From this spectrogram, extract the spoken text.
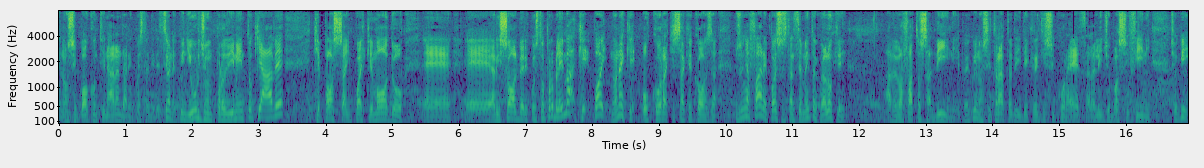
non si può continuare ad andare in questa direzione. Quindi urge un provvedimento chiave che possa in qualche modo eh, eh, risolvere questo problema, che poi non è che occorra chissà che cosa, bisogna fare poi sostanzialmente quello che aveva fatto Salvini, per cui non si tratta dei decreti sicurezza, la legge Bossi-Fini, cioè qui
